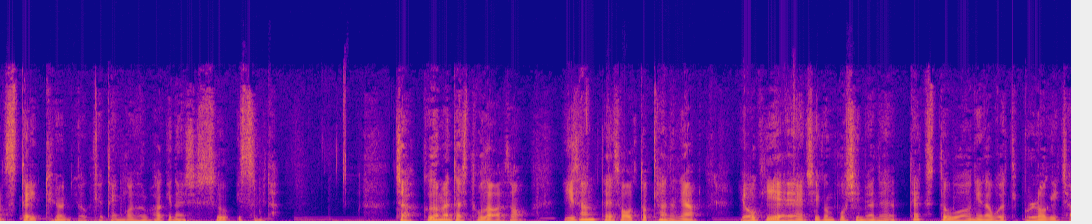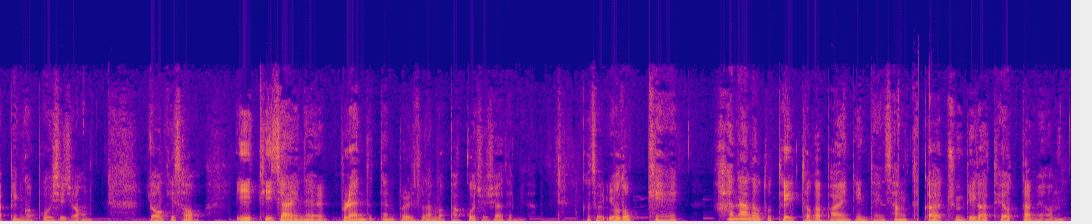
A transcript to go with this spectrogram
stay tune 이렇게 된 것을 확인하실 수 있습니다. 자, 그러면 다시 돌아와서 이 상태에서 어떻게 하느냐? 여기에 지금 보시면은 텍스트 1이라고 이렇게 블럭이 잡힌 거 보이시죠? 여기서 이 디자인을 브랜드 템플릿으로 한번 바꿔주셔야 됩니다. 그래서 이렇게 하나라도 데이터가 바인딩 된 상태가 준비가 되었다면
